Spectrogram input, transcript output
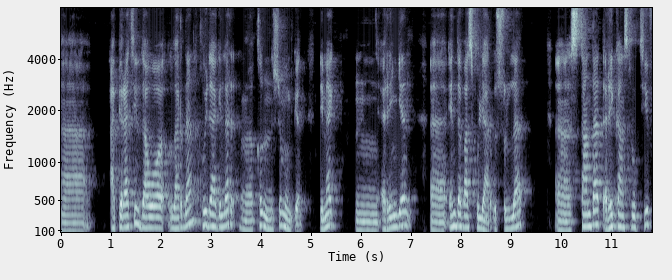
E, operativ davolardan quyidagilar qilinishi mumkin. Demak rengen endovaskulyar usullar standart rekonstruktiv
